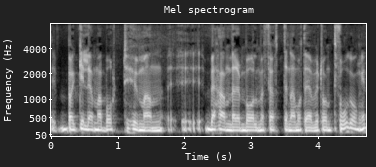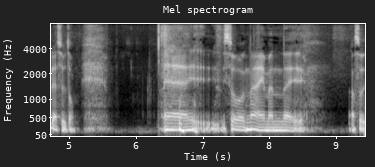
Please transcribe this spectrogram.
bara glömma bort hur man eh, behandlar en boll med fötterna mot Everton två gånger dessutom. Eh, så nej, men eh, alltså,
